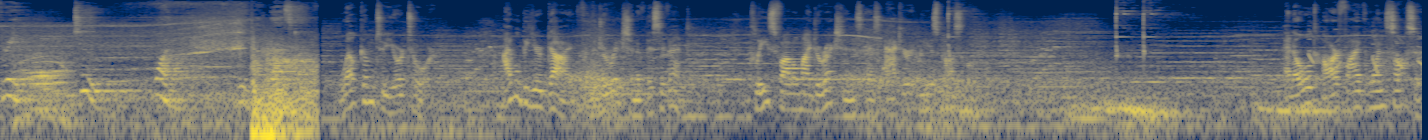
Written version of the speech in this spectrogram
three, two, one. We have. Welcome to your tour. I will be your guide for the duration of this event. Please follow my directions as accurately as possible. An old R51 saucer.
